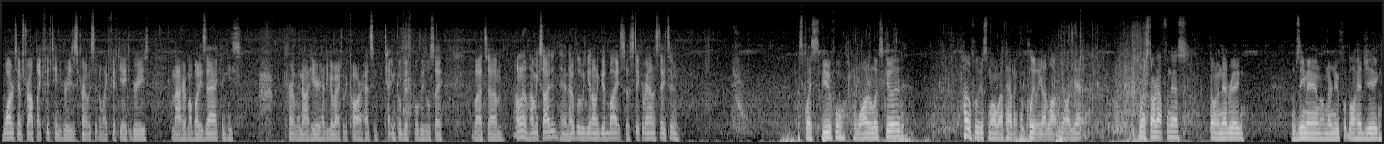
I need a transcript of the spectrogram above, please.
Water temps dropped like 15 degrees, it's currently sitting at like 58 degrees. I'm out here with my buddy Zach, and he's currently not here. Had to go back to the car. Had some technical difficulties, we'll say. But um, I don't know. I'm excited, and hopefully we can get on a good bite. So stick around and stay tuned. This place is beautiful. The water looks good. Hopefully the smallmouth haven't completely got lockjaw yet. We're gonna start out finesse, throwing a Ned rig from Z-Man on their new football head jig.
